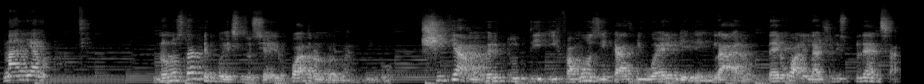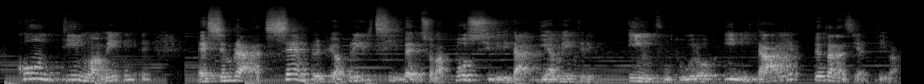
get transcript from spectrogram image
Ma andiamo avanti. Nonostante questo sia il quadro normativo, citiamo per tutti i famosi casi Welby ed Englaro, dai quali la giurisprudenza continuamente è sembrata sempre più aprirsi verso la possibilità di ammettere in futuro in Italia l'eutanasia attiva.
